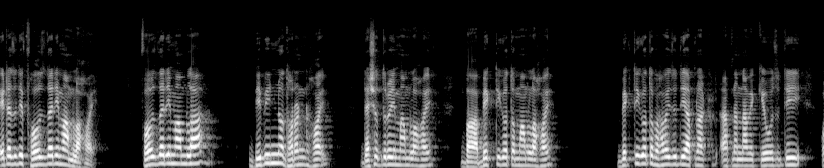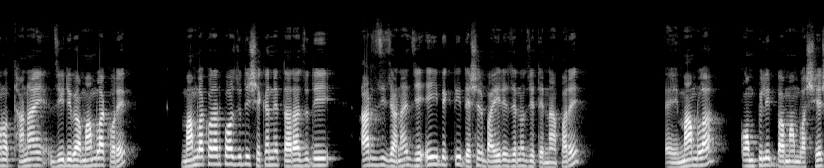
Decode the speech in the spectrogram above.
এটা যদি ফৌজদারি মামলা হয়, ফৌজদারি মামলা বিভিন্ন ধরনের হয়, দেশদ্রোহী মামলা হয় বা ব্যক্তিগত মামলা হয়। ব্যক্তিগতভাবে যদি আপনার আপনার নামে কেউ যদি কোনো থানায় জিডি বা মামলা করে, মামলা করার পর যদি সেখানে তারা যদি আর্জি জানায় যে এই ব্যক্তি দেশের বাইরে যেন যেতে না পারে, এই মামলা কমপ্লিট বা মামলা শেষ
